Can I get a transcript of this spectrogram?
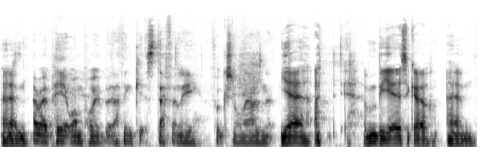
Um, OOP at one point, but I think it's definitely functional now, isn't it? Yeah, I, I remember years ago, um,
